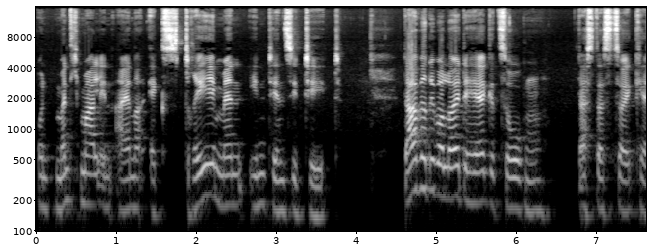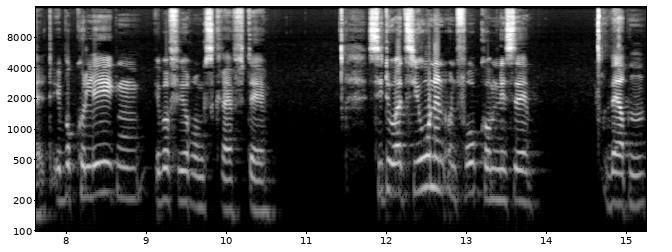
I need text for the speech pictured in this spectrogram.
und manchmal in einer extremen Intensität. Da wird über Leute hergezogen, dass das Zeug hält, über Kollegen, über Führungskräfte, Situationen und Vorkommnisse werden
